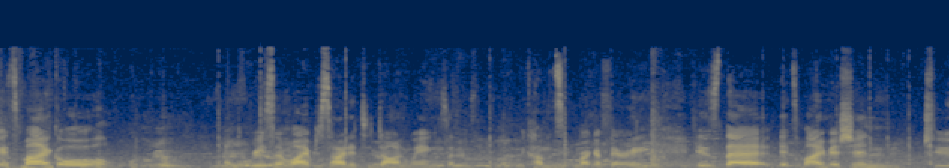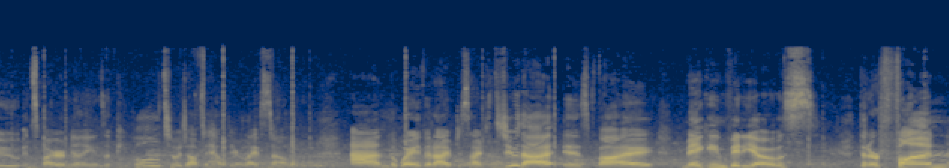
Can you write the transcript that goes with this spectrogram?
It's my goal, and the reason why I've decided to don wings and become the supermarket fairy is that it's my mission to inspire millions of people to adopt a healthier lifestyle. And the way that I've decided to do that is by making videos that are fun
